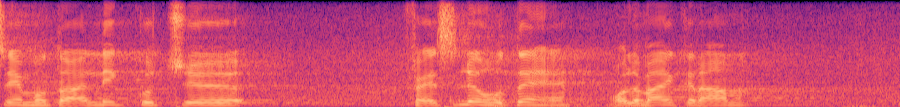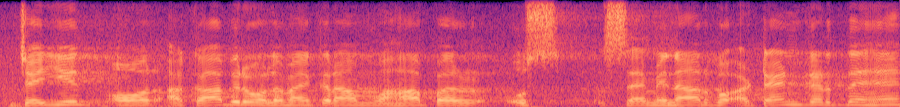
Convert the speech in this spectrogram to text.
سے متعلق کچھ فیصلے ہوتے ہیں، علماء کرام جید اور اکابر علماء کرام وہاں پر اس سیمینار کو اٹینڈ کرتے ہیں،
